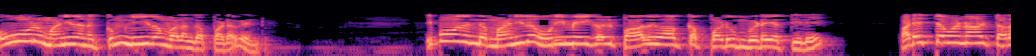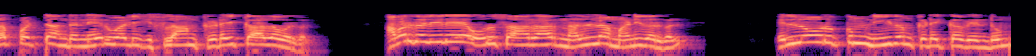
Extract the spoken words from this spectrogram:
ஒவ்வொரு மனிதனுக்கும் நீதம் வழங்கப்பட வேண்டும். இப்போது இந்த மனித உரிமைகள் பாதுகாக்கப்படும் விடயத்திலே படைத்தவனால் தரப்பட்ட அந்த நேர்வழி இஸ்லாம் கிடைக்காதவர்கள் அவர்களிலே ஒரு சாரார் நல்ல மனிதர்கள் எல்லோருக்கும் நீதம் கிடைக்க வேண்டும்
